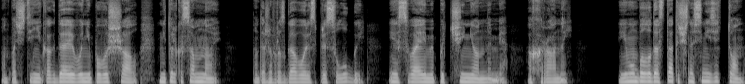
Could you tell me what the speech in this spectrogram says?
Он почти никогда его не повышал, не только со мной, но даже в разговоре с прислугой и своими подчиненными, охраной. Ему было достаточно снизить тон,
